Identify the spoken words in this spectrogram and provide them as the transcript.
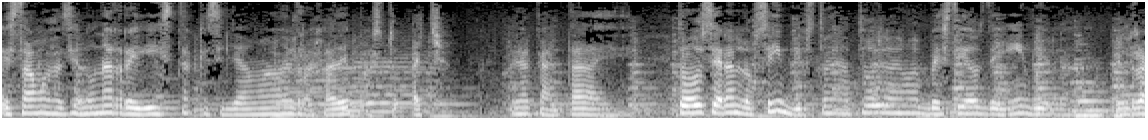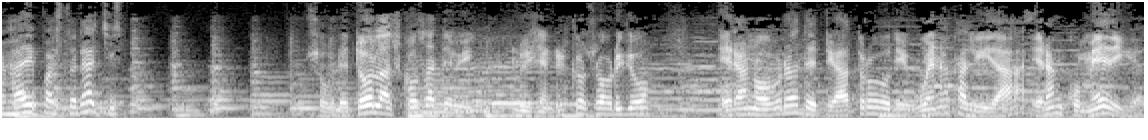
estábamos haciendo una revista que se llamaba El Rajá de Pastoracha. Era cantada y todos eran los indios, todos eran vestidos de indios, el Rajá de Pastoracha. Sobre todo las cosas de Luis Enrique Osorio eran obras de teatro de buena calidad, eran comedias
